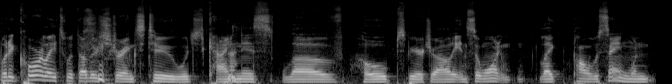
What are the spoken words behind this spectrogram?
But it correlates with other strengths too, which is kindness, love, hope, spirituality, and so on. Like Paul was saying, when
